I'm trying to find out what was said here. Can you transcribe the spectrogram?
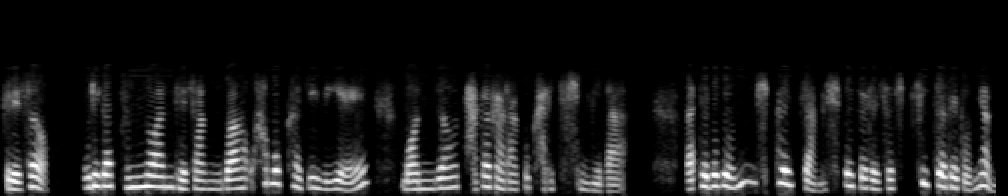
그래서 우리가 분노한 대상과 화목하기 위해 먼저 다가가라고 가르치십니다. 마태복음 18장 15절에서 17절에 보면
